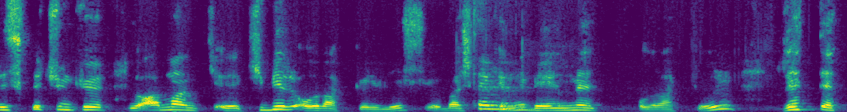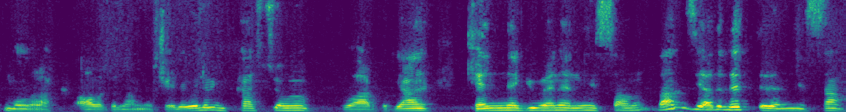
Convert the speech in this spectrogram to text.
Riskli çünkü aman e, kibir olarak görülür. Başka Tabii. kendini beğenme olarak görülür. Reddetme olarak algılanır şeyde. Böyle bir implikasyonu vardır. Yani kendine güvenen insandan ziyade reddeden insan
